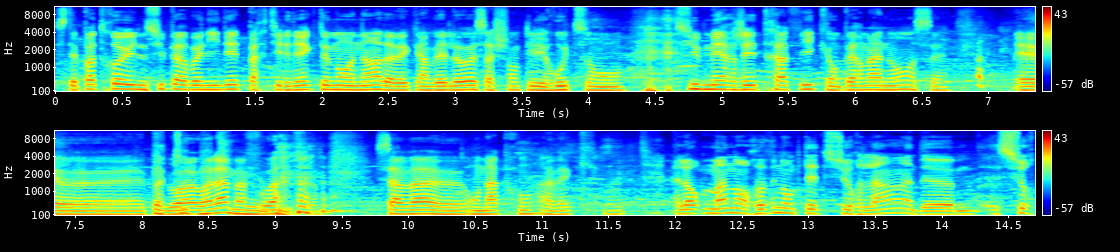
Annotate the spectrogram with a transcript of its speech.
c'était pas trop une super bonne idée de partir directement en Inde avec un vélo, sachant que les routes sont submergées de trafic en permanence. Et euh, Pas puis, tout voilà, voilà, ma foi, plus, hein. ça va, euh, on apprend avec. ouais. Alors maintenant, revenons peut-être sur l'Inde. Euh, Sur,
